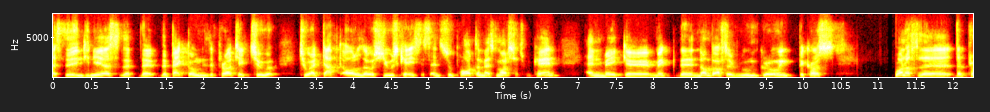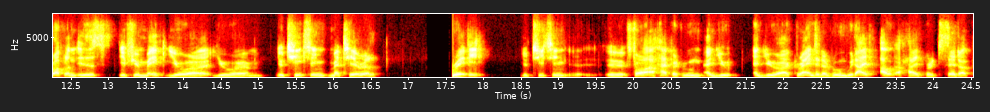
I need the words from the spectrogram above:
as the engineers, the, the, the backbone of the project, to to adapt all those use cases and support them as much as we can, and make uh, make the number of the room growing. Because one of the the problem is if you make your your um, your teaching material ready, you're teaching uh, uh, for a hybrid room, and you and you are granted a room without out a hybrid setup,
